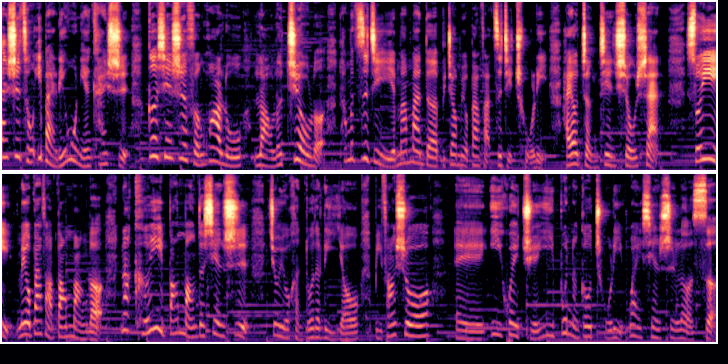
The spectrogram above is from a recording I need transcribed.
但是从一百零五年开始，各县市焚化炉老了旧了，他们自己也慢慢的比较没有办法自己处理，还要整件修缮，所以没有办法帮忙了。那可以帮忙的县市就有很多的理由，比方说，诶，议会决议不能够处理外县市垃圾，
